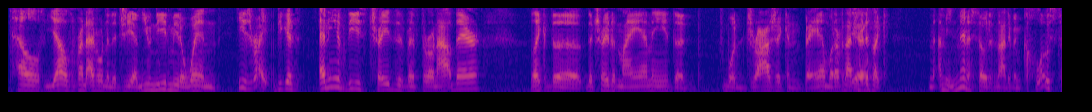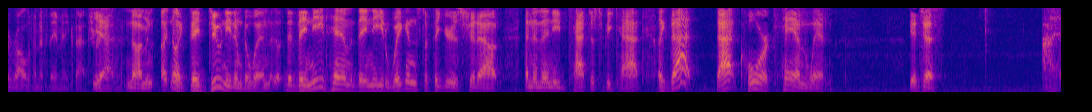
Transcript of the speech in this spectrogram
tells, yells in front of everyone in the GM, "You need me to win," he's right because any of these trades that have been thrown out there, like the the trade with Miami, the what Dragic and Bam, whatever that Yeah. trade is, like, I mean, Minnesota's not even close to relevant if they make that trade. Yeah, no, I mean, uh, no, like, they do need him to win. They- They need him. They need Wiggins to figure his shit out, and then they need KAT just to be KAT. Like that, that core can win. It just, I,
